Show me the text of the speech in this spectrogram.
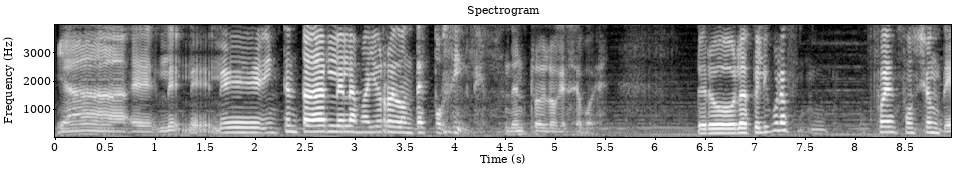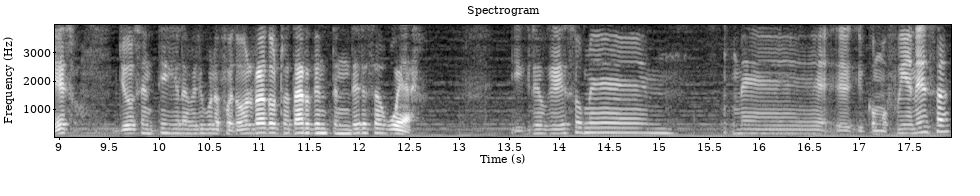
ya eh, le, intenta darle la mayor redondez posible dentro de lo que se puede. Pero la película fue en función de eso. Yo sentí que la película fue todo el rato tratar de entender esa weá. Y creo que eso me. me eh, como fui en esa,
